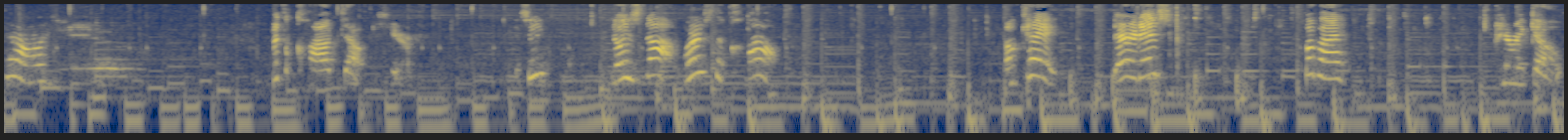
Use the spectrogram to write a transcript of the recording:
Where are you? Put the clouds out here. Is he? No, he's not. Where's the clown? Okay, there it is. Bye-bye. Here we go.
